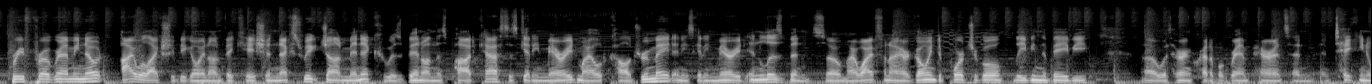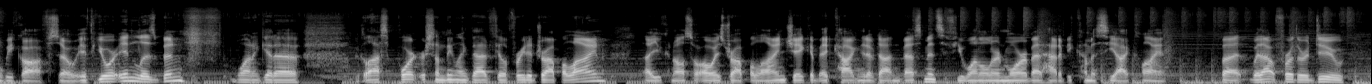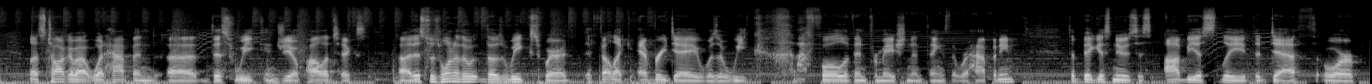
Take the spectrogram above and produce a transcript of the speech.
Brief programming note I will actually be going on vacation next week. John Minnick, who has been on this podcast, is getting married, my old college roommate, and he's getting married in Lisbon. So my wife and I are going to Portugal, leaving the baby uh, with her incredible grandparents and, and taking a week off. So if you're in Lisbon, want to get a, a, glass of port or something like that, feel free to drop a line. Uh, you can also always drop a line, jacob at cognitive.investments, if you want to learn more about how to become a CI client. But without further ado, let's talk about what happened uh, this week in geopolitics. Uh, this was one of the, those weeks where it felt like every day was a week full of information and things that were happening. The biggest news is obviously the death or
